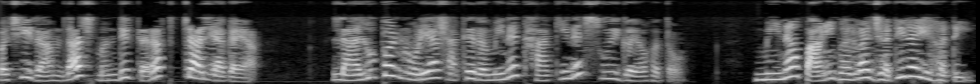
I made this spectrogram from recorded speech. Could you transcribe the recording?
પછી રામદાસ મંદિર તરફ ચાલ્યા ગયા. લાલુ પણ નોળિયા સાથે રમીને થાકીને સૂઈ ગયો હતો. મીના પાણી ભરવા જતી રહી હતી.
